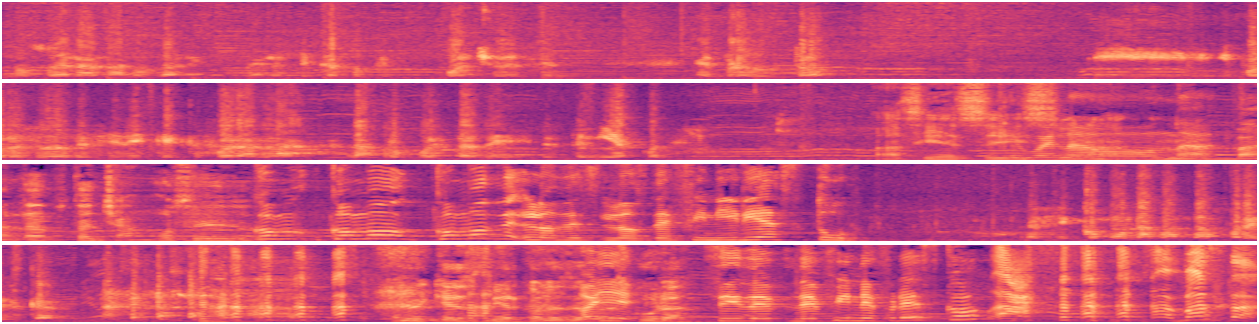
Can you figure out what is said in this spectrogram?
y no suenan a los Danes, en este caso que Poncho es el, el productor. Y, y por eso decidí que, que fuera la, la propuesta de, de este miércoles. Así es, sí. Es una, una banda, pues, están chavos, ¿eh? ¿Cómo, cómo, cómo de- lo de- los definirías tú? Así como una banda fresca. Y hoy que es miércoles de Oye, frescura. si de- define fresco, basta.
